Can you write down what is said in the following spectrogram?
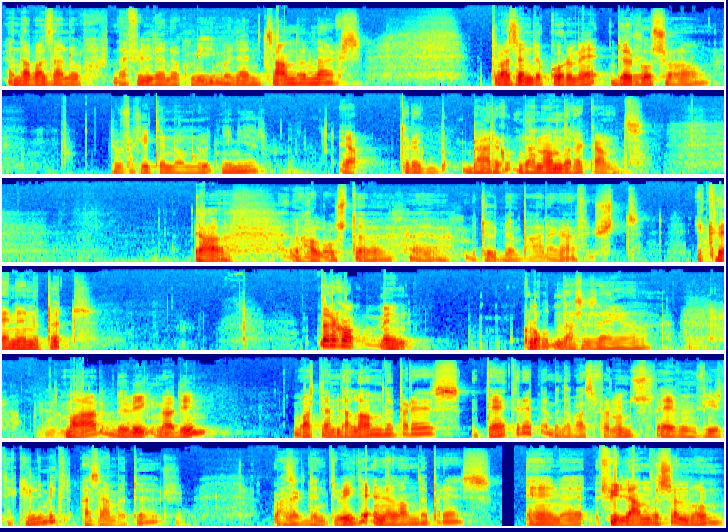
en dat, was dan nog, dat viel dan nog mee, maar dan zanderdags. Het was in de Cormay, de Rosselau. Ik vergeet de naam nooit niet meer. Ja, terug berg op de andere kant. Ja, gelost, hè. Ja, moet ook een paar af. Ik rijd in een put. Daar gaat mijn kloten, dat ze zeggen. Maar de week nadien was dan de landenprijs, tijdrit, en dat was voor ons 45 kilometer als amateur. Was ik de tweede in de landenprijs. En uh, Phil Andersen won.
